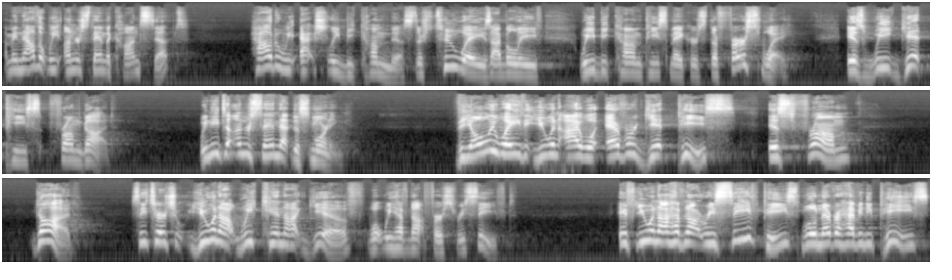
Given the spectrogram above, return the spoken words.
I mean, now that we understand the concept, how do we actually become this? There's two ways I believe we become peacemakers. The first way is we get peace from God. We need to understand that this morning. The only way that you and I will ever get peace is from God. See, church, you and I, we cannot give what we have not first received. If you and I have not received peace, we'll never have any peace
